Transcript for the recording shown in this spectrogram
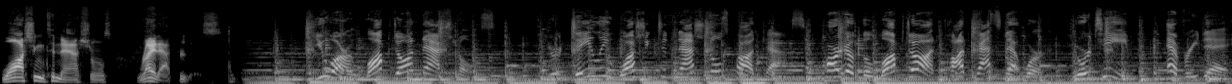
Washington Nationals right after this. You are Locked On Nationals, your daily Washington Nationals podcast, part of the Locked On Podcast Network, your team every day.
